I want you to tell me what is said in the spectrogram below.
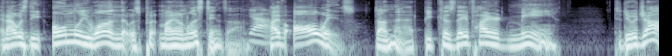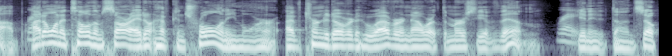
and i was the only one that was putting my own listings on. Yeah. i've always done that because they've hired me to do a job. I don't want to tell them, sorry, I don't have control anymore. I've turned it over to whoever, and now we're at the mercy of them Right. getting it done. So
